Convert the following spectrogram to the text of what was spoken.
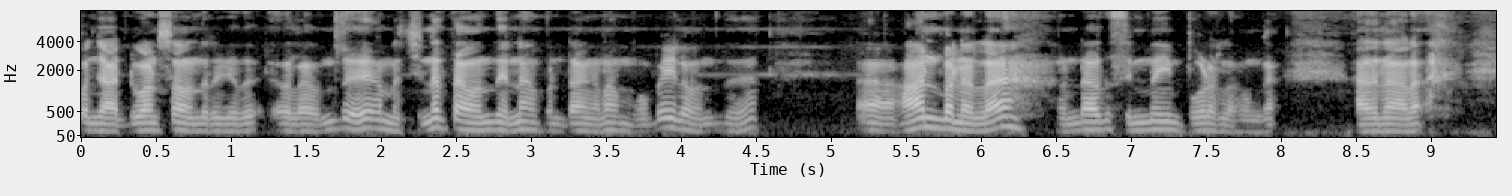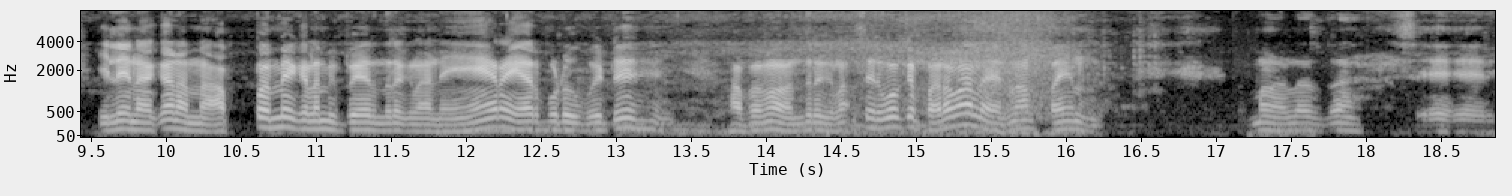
கொஞ்சம் அட்வான்ஸாக வந்திருக்குது. அதில் வந்து நம்ம சின்னத்தா வந்து என்ன பண்ணிட்டாங்கன்னா மொபைலை வந்து ஆன் பண்ணலை. ரெண்டாவது சிம்மையும் போடலை அவங்க. அதனால் இல்லைனாக்கா நம்ம அப்போமே கிளம்பி போயிருந்துருக்கலாம். நேராக ஏர்போர்ட்டுக்கு போயிட்டு அப்போமே வந்திருக்கலாம். சரி ஓகே பரவாயில்ல. எல்லாம் ஃபைன் ரொம்ப நல்லது தான் சரி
